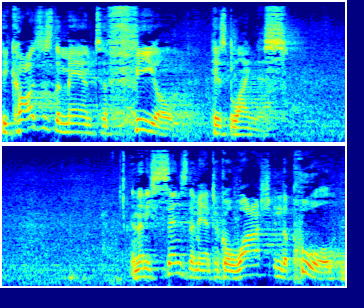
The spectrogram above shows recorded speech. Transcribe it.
He causes the man to feel his blindness. And then he sends the man to go wash in the pool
